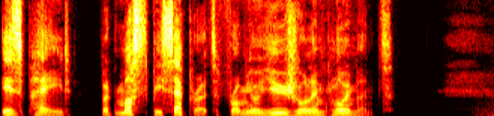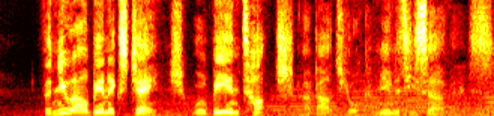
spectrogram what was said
is paid but must be separate from your usual employment. The New Albion Exchange will be in touch about your community service.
